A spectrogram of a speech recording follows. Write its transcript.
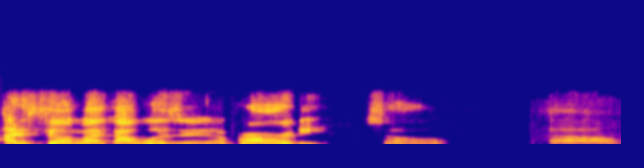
I just felt like I wasn't a priority, so um,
